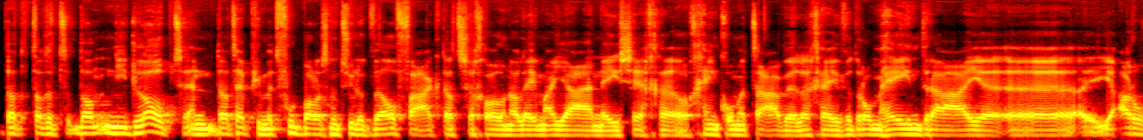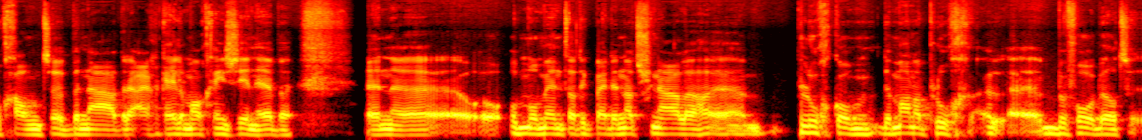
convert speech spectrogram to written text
dat, dat het dan niet loopt. En dat heb je met voetballers natuurlijk wel vaak. Dat ze gewoon alleen maar ja en nee zeggen. Geen commentaar willen geven. Eromheen draaien. Uh, je arrogant benaderen. Eigenlijk helemaal geen zin hebben. En op het moment dat ik bij de nationale ploeg kom, de mannenploeg bijvoorbeeld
